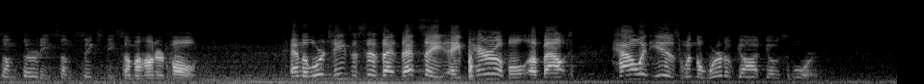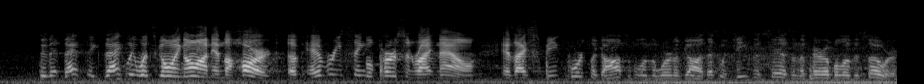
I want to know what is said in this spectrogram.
some 30, some 60, some 100 fold. And the Lord Jesus says that that's a, a parable about how it is when the Word of God goes forth. So that, that's exactly what's going on in the heart of every single person right now as I speak forth the gospel and the Word of God. That's what Jesus says in the parable of the sower.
